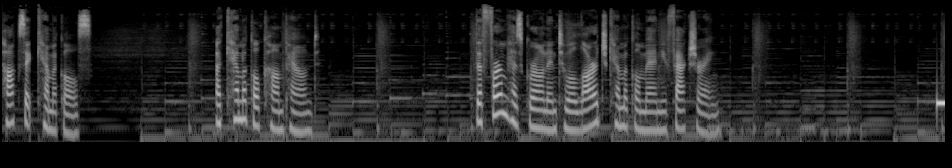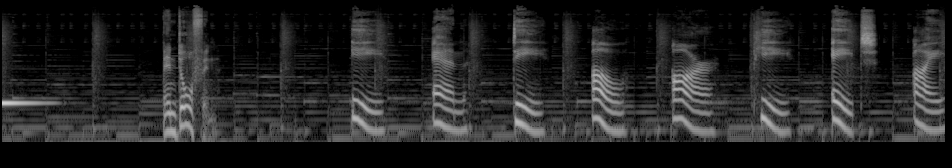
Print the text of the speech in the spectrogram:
Toxic chemicals. A chemical compound. The firm has grown into a large chemical manufacturing. Endorphin E N D O R P H I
